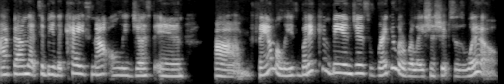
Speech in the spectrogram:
I found that to be the case not only just in um, families, but it can be in just regular relationships as well.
